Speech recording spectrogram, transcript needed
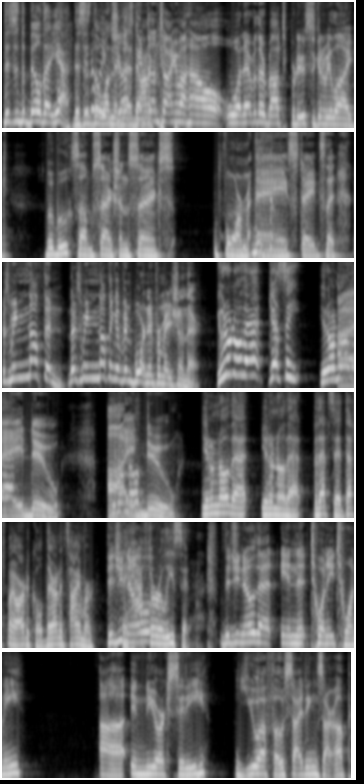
This is the bill that, yeah, this is Didn't the we one that just that get done talking about how whatever they're about to produce is going to be like Boo boo. subsection six, form A states that there's gonna be nothing. There's gonna be nothing of important information in there. You don't know that, Jesse? You don't know that? I do. I know- do. You don't know that. You don't know that. But that's it. That's my article. They're on a timer. Did you they know- have to release it? Did you know that in 2020, uh, in New York City, UFO sightings are up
